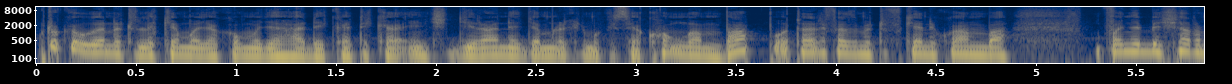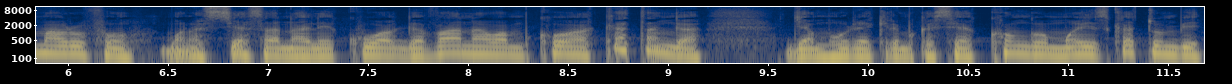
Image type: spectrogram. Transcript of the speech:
Kutoka Uganda tuelekee moja kwa moja hadi katika nchi jirani ya Jamhuri ya Kidemokrasia ya Kongo, ambapo taarifa zimetufikia ni kwamba mfanyabiashara maarufu, mwanasiasa na aliyekuwa gavana wa mkoa wa Katanga, Jamhuri ya Kidemokrasia ya Kongo, Moise Katumbi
